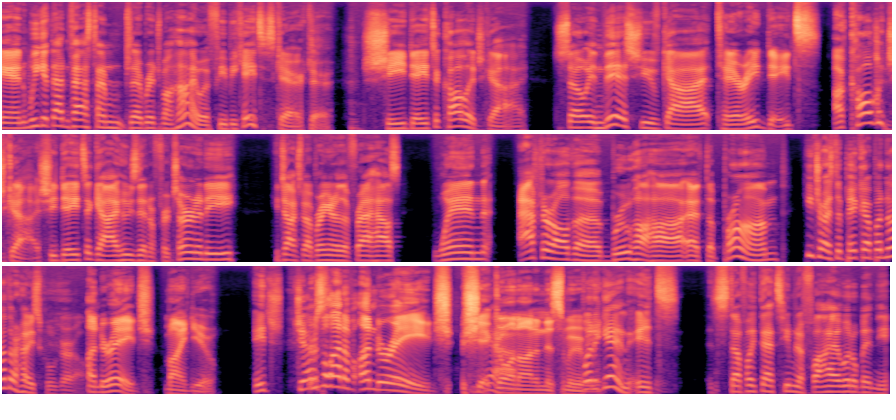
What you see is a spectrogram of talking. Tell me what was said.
And we get that in Fast Times at Ridgemont High with Phoebe Cates' character. She dates a college guy. So in this, you've got Terry dates a college guy. She dates a guy who's in a fraternity. He talks about bringing her to the frat house. When, after all the brouhaha at the prom, he tries to pick up another high school girl. Underage, mind you. It's just There's a lot of underage shit Yeah. going on in this movie. But again, it's stuff like that seemed to fly a little bit in the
